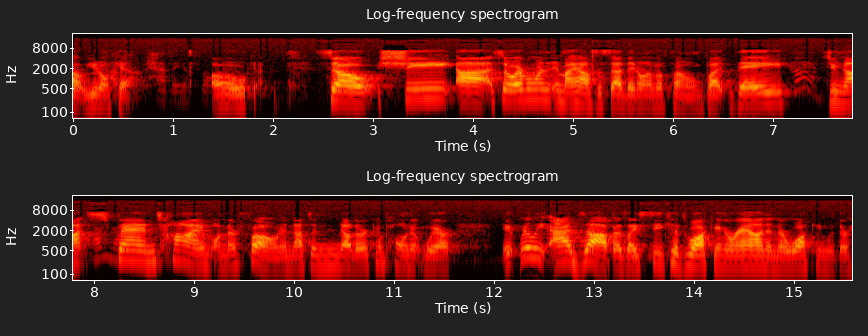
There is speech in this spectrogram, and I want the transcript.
oh, you don't care. About having a phone. Oh, okay. So she, uh, so everyone in my house is sad they don't have a phone, but they do not spend time on their phone, and that's another component where it really adds up as I see kids walking around and they're walking with their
